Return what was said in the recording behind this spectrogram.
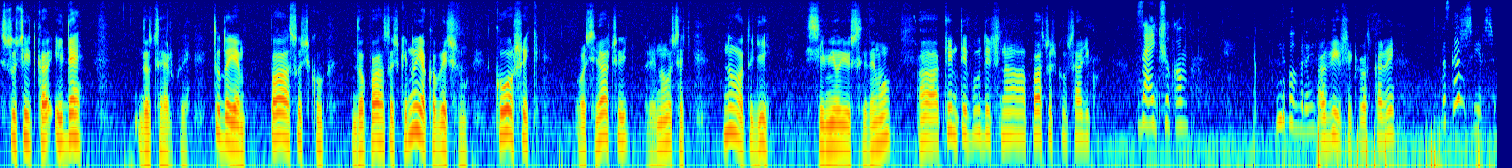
сусідка йде до церкви, то даємо пасочку, до пасочки, ну як обично, кошик, освячують, приносять. Ну а тоді з сім'єю сидимо. А ким ти будеш на пасочку в садіку? Зайчиком. Добре. А віршик розкажи. Розкажеш віршик?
